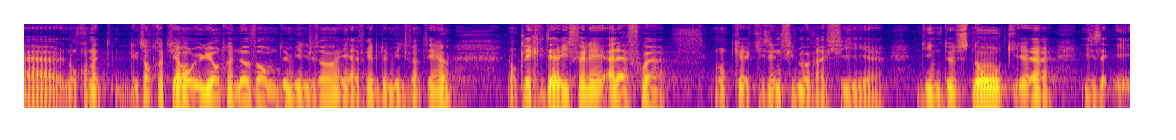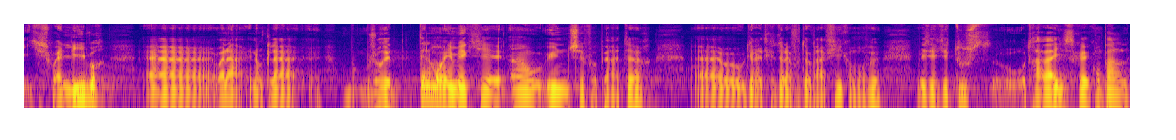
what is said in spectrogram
Euh, donc on les entretiens ont eu lieu entre novembre 2020 et avril 2021. Donc les critères, il fallait à la fois euh, qu'ils aient une filmographie euh, digne de ce nom, qu'ils soient libres. voilà. Et donc là, j'aurais tellement aimé qu'il y ait un ou une chef opérateur ou directrice de la photographie, comme on veut, mais ils étaient tous au travail. C'est vrai qu'on parle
